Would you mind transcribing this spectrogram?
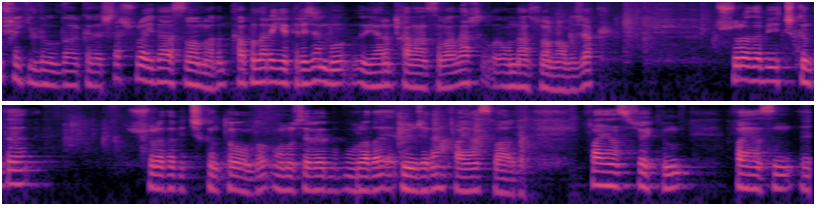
Bu şekilde oldu arkadaşlar. Şurayı daha sıvamadım. Kapılara getireceğim. Bu yarım kalan sıvalar ondan sonra olacak. Şurada bir çıkıntı Şurada bir çıkıntı oldu. Onun sebebi burada önceden fayans vardı. Fayansı söktüm. Fayansın e,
